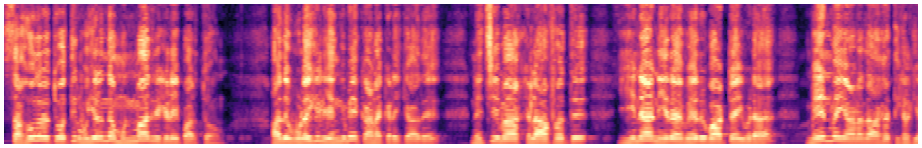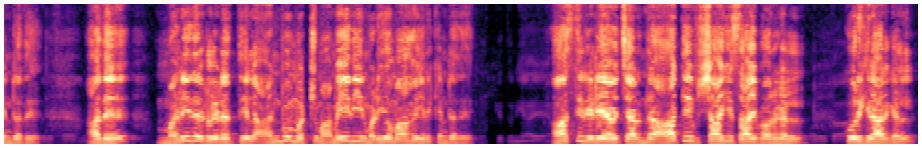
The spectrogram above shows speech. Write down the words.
சகோதரத்துவத்தின் உயர்ந்த முன்மாதிரிகளை பார்த்தோம். அது உலகில் எங்குமே காண கிடைக்காது. நிச்சயமாக ஹிலாஃபத்து இன நிற வேறுபாட்டை விட மேன்மையானதாக திகழ்கின்றது. அது மனிதர்களிடத்தில் அன்பு மற்றும் அமைதியின் வடிவமாக இருக்கின்றது. ஆஸ்திரேலியாவைச் சார்ந்த ஆத்திப் ஷாஹி சாஹிப் அவர்கள் கூறுகிறார்கள்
